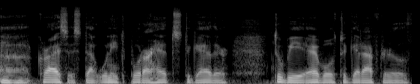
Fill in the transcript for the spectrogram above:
uh, mm-hmm. crisis that we need to put our heads together to be able to get after those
